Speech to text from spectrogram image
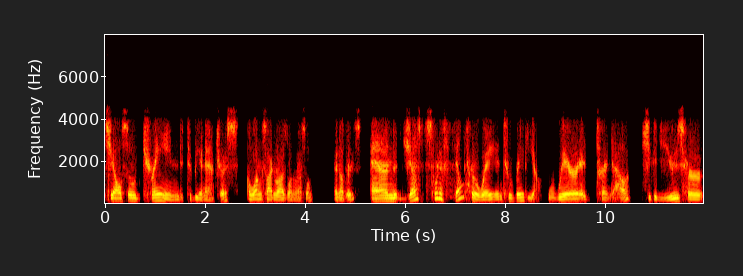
she also trained to be an actress alongside Rosalind Russell and others, and just sort of felt her way into radio, where it turned out she could use her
